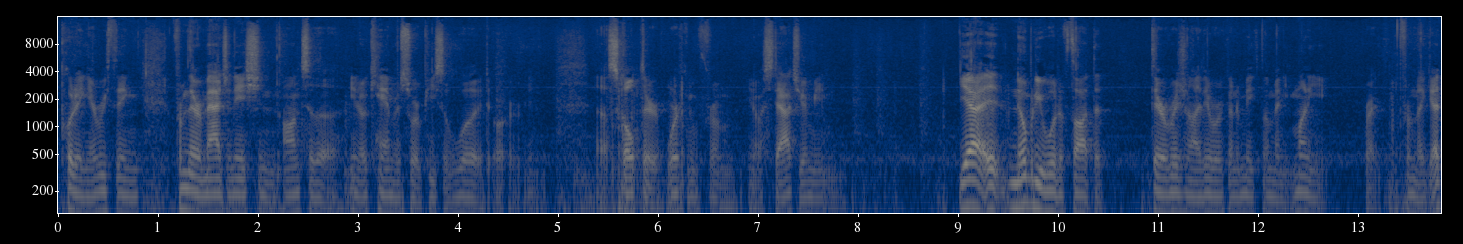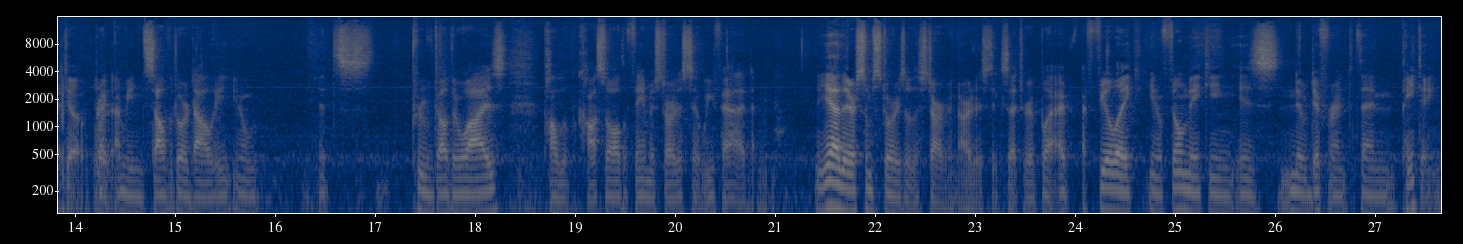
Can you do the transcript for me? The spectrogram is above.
putting everything from their imagination onto the you know canvas or a piece of wood or you know, a sculptor working from you know a statue. I mean, yeah, it, nobody would have thought that their original idea were going to make them any money right from the get go. Right. But I mean, Salvador Dali, you know, it's proved otherwise. Pablo Picasso, all the famous artists that we've had. Yeah, there are some stories of the starving artist, etc. But I, I feel like you know filmmaking is no different than painting,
